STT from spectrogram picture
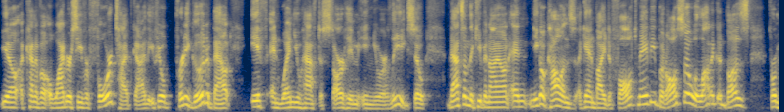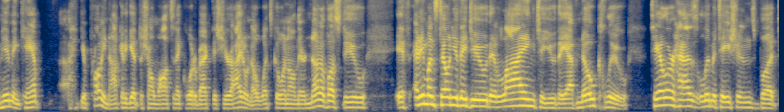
you know a kind of a, a wide receiver four type guy that you feel pretty good about if and when you have to start him in your league. So that's something to keep an eye on. And Nico Collins, again, by default, maybe, but also a lot of good buzz from him in camp. Uh, you're probably not going to get Deshaun Watson at quarterback this year. I don't know what's going on there. None of us do. If anyone's telling you they do, they're lying to you. They have no clue. Taylor has limitations, but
